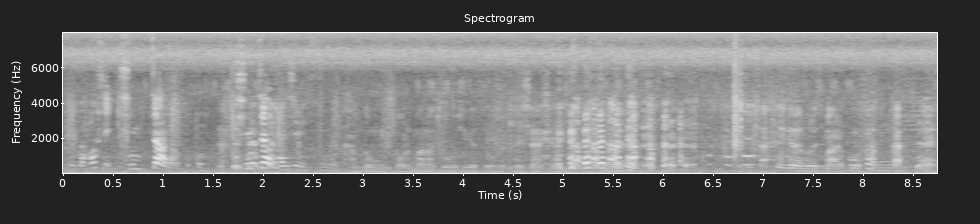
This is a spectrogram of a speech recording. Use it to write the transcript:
그러니까 확실히 진짜라고. 진짜 관심 있으면. 감독님도 얼마나 좋으시겠어요. 여기 계시하시는데. 짝대기라 그러지 말고 삼각. 네.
